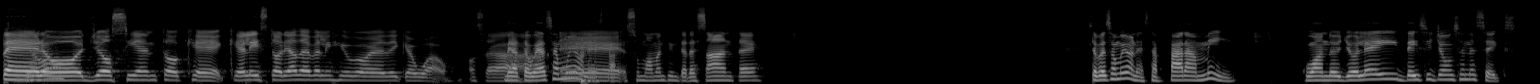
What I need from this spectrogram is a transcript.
Pero yo, siento que, que, la historia de Evelyn Hugo es de que wow. O sea, Mira, te voy a ser muy honesta. Sumamente interesante. Te voy a ser muy honesta. Para mí, cuando yo leí Daisy Jones and the Six,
